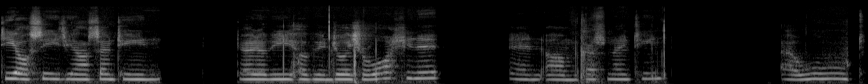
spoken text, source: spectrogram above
TLC 2017 WWE. Hope you enjoy for watching it. And um, Crush 19 out.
